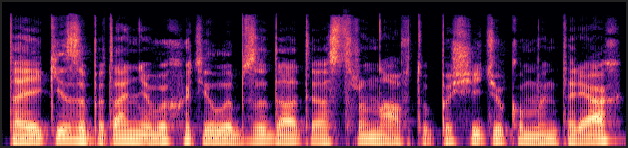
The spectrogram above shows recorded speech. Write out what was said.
Та які запитання ви хотіли б задати астронавту? Пишіть у коментарях.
